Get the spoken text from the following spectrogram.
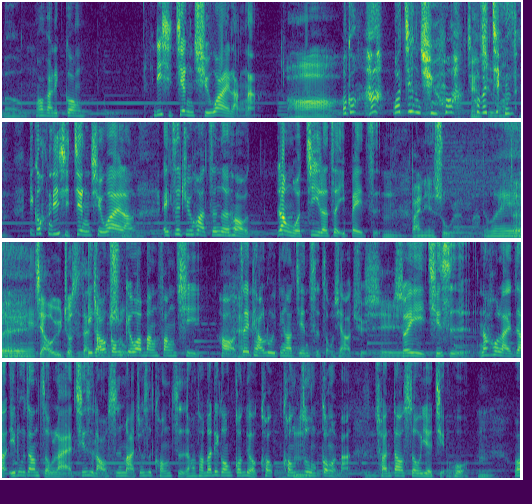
无，我跟你讲。你是种树仔的人啦，啊！我讲哈，我种树啊，会？伊讲你是种树仔的人，哎，这句话真的哈，让我记了这一辈子。嗯，百年树人嘛，对，教育就是在种树。老公给我帮放弃，好，这条路一定要坚持走下去。所以其实那后来这样一路这样走来，其实老师嘛就是孔子，然后他们立功功都有空空住功了嘛，传道授业解惑。嗯。我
